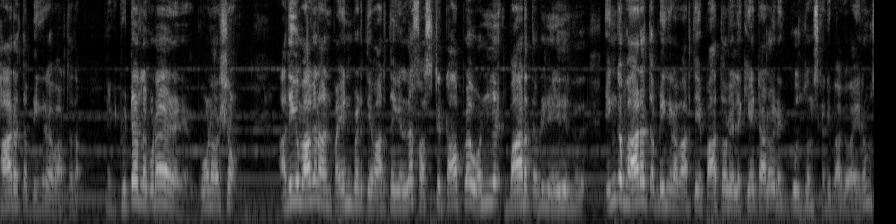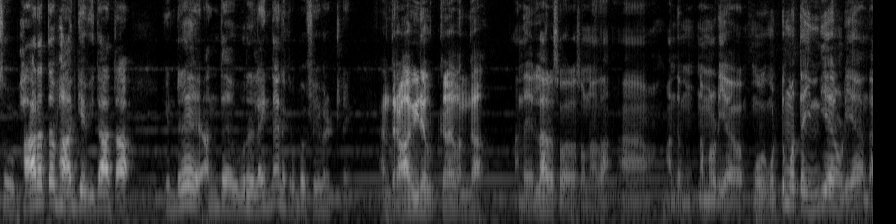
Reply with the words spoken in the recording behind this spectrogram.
பாரத் அப்படிங்கிற வார்த்தை தான். எனக்கு ட்விட்டரில் கூட போன வருஷம் அதிகமாக நான் பயன்படுத்திய வார்த்தைகளில் ஃபஸ்ட்டு டாப்பில் ஒன்று பாரத் அப்படின்னு எழுதியிருந்தது. எங்கே பாரத் அப்படிங்கிற வார்த்தையை பார்த்தாலோ இல்லை கேட்டாலோ எனக்கு கூஸ் பம்ஸ் கண்டிப்பாக வரும் ஸோ பாரத பாக்ய விதாதா என்று அந்த ஒரு லைன் தான் எனக்கு ரொம்ப ஃபேவரட் லைன் அந்த திராவிட உட்கல வங்கா அந்த எல்லாரும் சொ சொன்னதான். அந்த நம்மளுடைய ஒ- ஒட்டுமொத்த இந்தியாவுடைய அந்த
